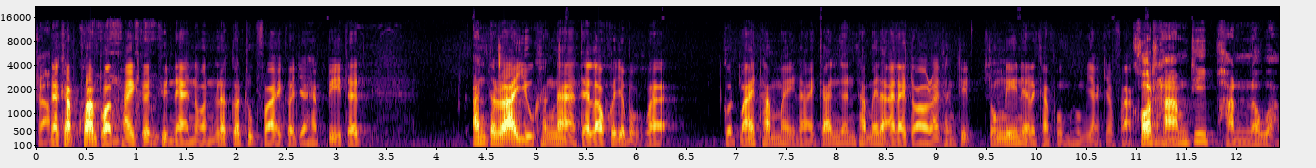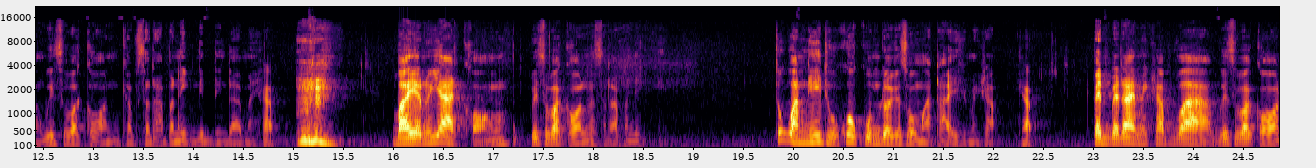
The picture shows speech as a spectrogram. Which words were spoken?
ครับนะครับความปลอดภัยเกิดขึ้นแน่นอน แล้วก็ทุกฝ่ายก็จะแฮปปี้แต่ อันตรายอยู่ข้างหน้า แต่เราก็จะบอกว่ากฎหมายทำไม่ได้ การเงินทำไม่ได้อะไรต่ออะไรทั้งที่ตรงนี้เนี่ยนะครับผมผมอยากจะฝากขอถามที่พันระหว่างวิศวกรกับสถาปนิกนิดหนึ่งได้ไหมครับ ใบอนุญาตของวิศวกรและสถาปนิก ทุกวันนี้ถูกควบคุมโดยกระทรวงมหาดไทยใช่ไหมครับครับ เป็นไปได้ไหมครับว่าวิศวกร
